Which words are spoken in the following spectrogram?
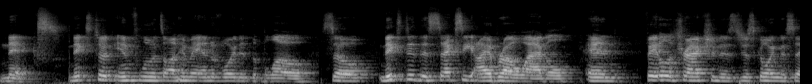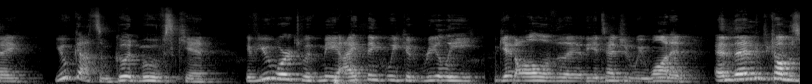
Nyx. Nyx took influence on him and avoided the blow. So Nyx did this sexy eyebrow waggle, and Fatal Attraction is just going to say, "You've got some good moves, kid. If you worked with me, I think we could really get all of the, the attention we wanted." And then comes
